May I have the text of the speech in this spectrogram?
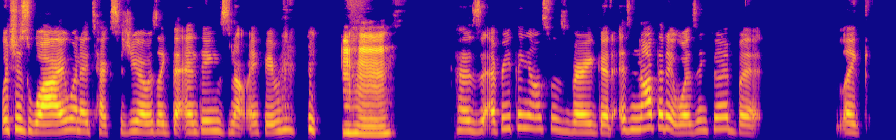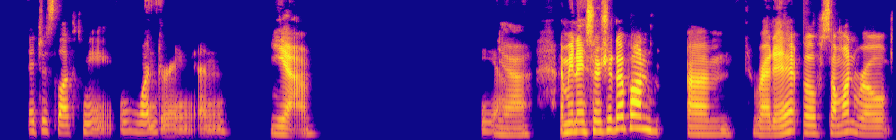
which is why when I texted you, I was like, the ending's not my favorite. Mm-hmm. because everything else was very good. It's not that it wasn't good, but like it just left me wondering and Yeah. yeah. Yeah. I mean, I searched it up on um Reddit. So someone wrote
